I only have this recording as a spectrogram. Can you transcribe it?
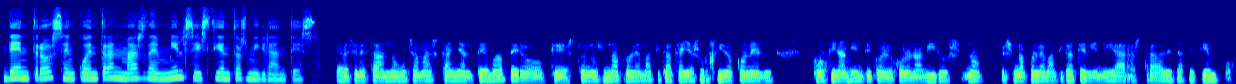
Dentro se encuentran más de 1.600 migrantes. A se le está dando mucha más caña al tema, pero que esto no es una problemática que haya surgido con el confinamiento y con el coronavirus. No, es una problemática que viene arrastrada desde hace tiempo.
